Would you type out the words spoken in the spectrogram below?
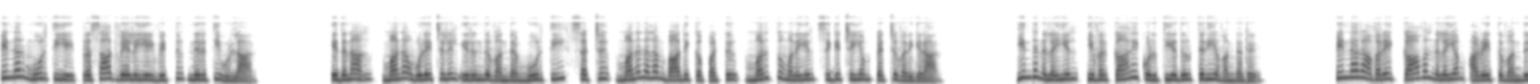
பின்னர் மூர்த்தியை பிரசாத் வேலையை விட்டு நிறுத்தியுள்ளார் இதனால் மன உளைச்சலில் இருந்து வந்த மூர்த்தி சற்று மனநலம் பாதிக்கப்பட்டு மருத்துவமனையில் சிகிச்சையும் பெற்று வருகிறார். இந்த நிலையில் இவர் காரை கொளுத்தியது தெரிய வந்தது. பின்னர் அவரை காவல் நிலையம் அழைத்து வந்து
